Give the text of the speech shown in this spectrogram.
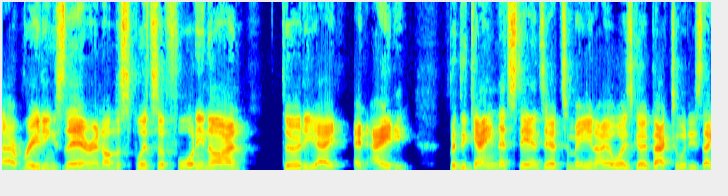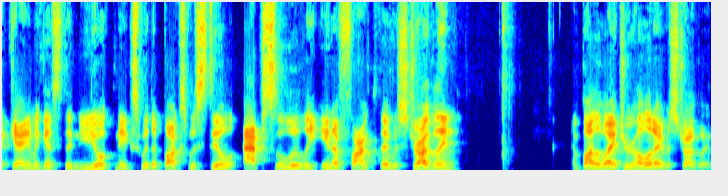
uh, readings there. And on the splits of 49, 38, and 80. But the game that stands out to me, and I always go back to it, is that game against the New York Knicks where the Bucks were still absolutely in a funk. They were struggling. And by the way, Jrue Holiday was struggling.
